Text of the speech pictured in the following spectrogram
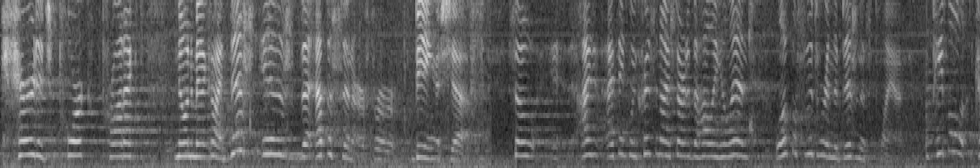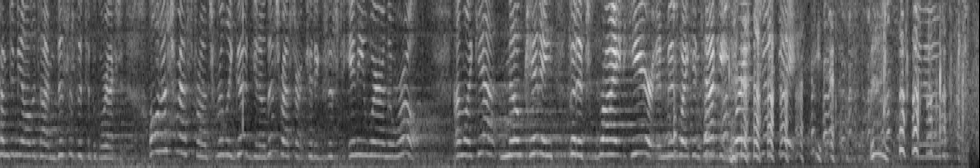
heritage pork product known to mankind. This is the epicenter for being a chef. So I, I think when Chris and I started the Holly Hill Inn, local foods were in the business plan. People come to me all the time, this is the typical reaction. Oh, this restaurant's really good. You know, this restaurant could exist anywhere in the world. I'm like, yeah, no kidding, but it's right here in Midway, Kentucky, where it should be. you know?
